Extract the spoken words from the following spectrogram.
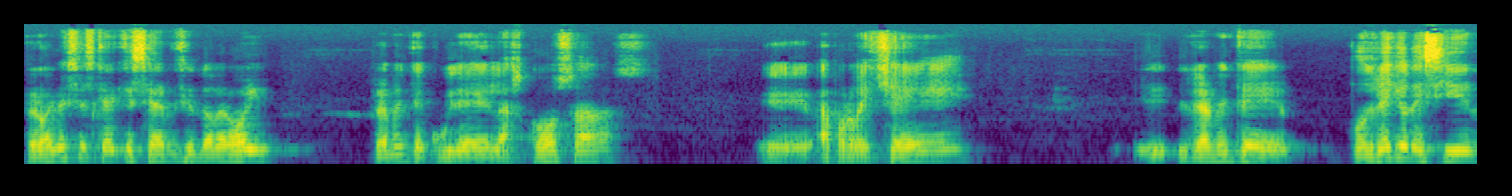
pero hay veces que hay que ser diciendo, a ver, hoy realmente cuidé las cosas, eh, aproveché, realmente podría yo decir,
